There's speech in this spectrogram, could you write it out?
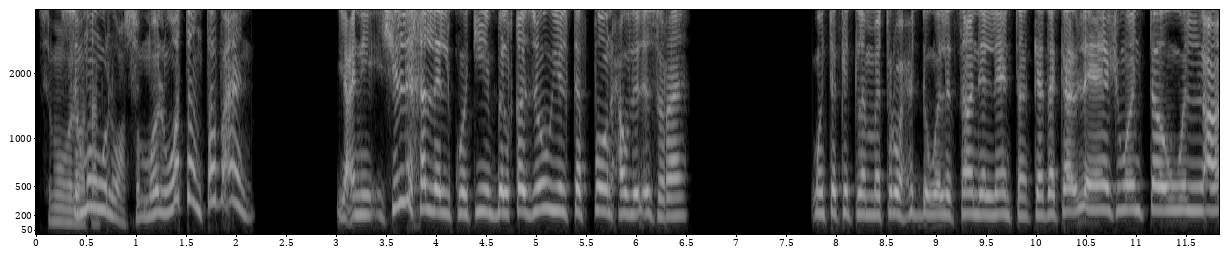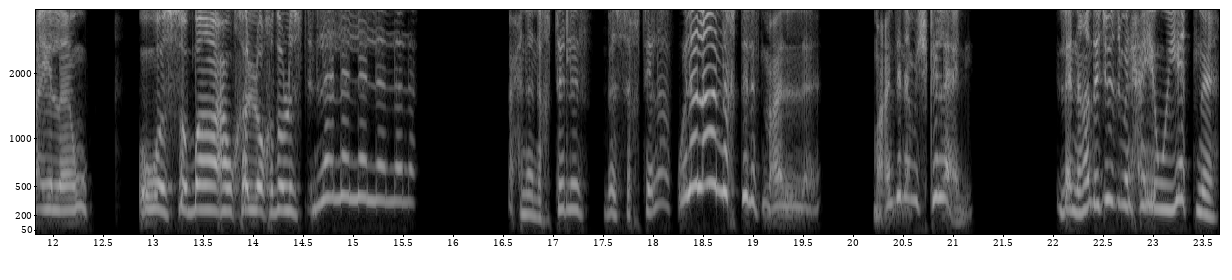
سمو الوطن سمو الوطن, سمو الوطن طبعا يعني شو اللي خلى الكويتيين بالغزو يلتفون حول الأسرة؟ وانت كنت لما تروح الدول الثانية اللي انت كذا ليش وانت والعائلة والصباح وخلوا خذوا. لا لا لا لا لا لا. إحنا نختلف بس اختلاف. ولا الآن نختلف مع. ما عندنا مشكلة يعني. لأن هذا جزء من حيويتنا.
